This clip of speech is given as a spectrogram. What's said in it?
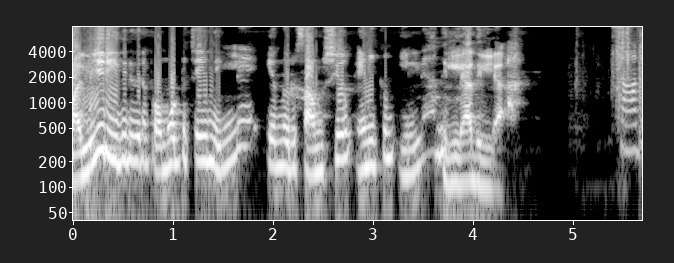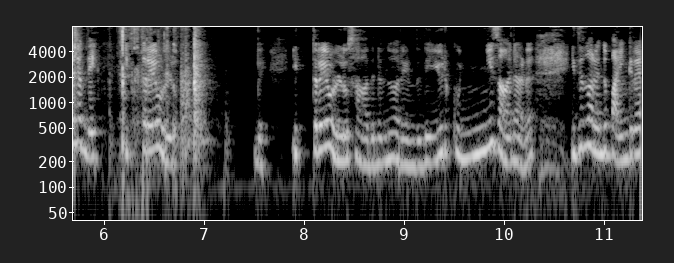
വലിയ രീതിയിൽ ഇതിനെ പ്രൊമോട്ട് ചെയ്യുന്നില്ലേ എന്നൊരു സംശയം എനിക്കും ഇല്ലാതില്ലാതില്ല സാധനം ഇത്രയേ ഉള്ളൂ. ഇത്രയേ ഉള്ളൂ സാധനം എന്ന് പറയുന്നത്. ഈ ഒരു കുഞ്ഞു സാധനമാണ്. ഇതെന്ന് പറയുന്നത് ഭയങ്കര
